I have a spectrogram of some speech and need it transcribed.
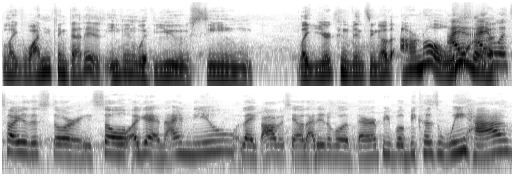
Like, why do you think that is? Even with you seeing, like, you're convincing other, I don't know. I, I would tell you the story. So again, I knew, like, obviously, I, was, I to go to therapy, but because we have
